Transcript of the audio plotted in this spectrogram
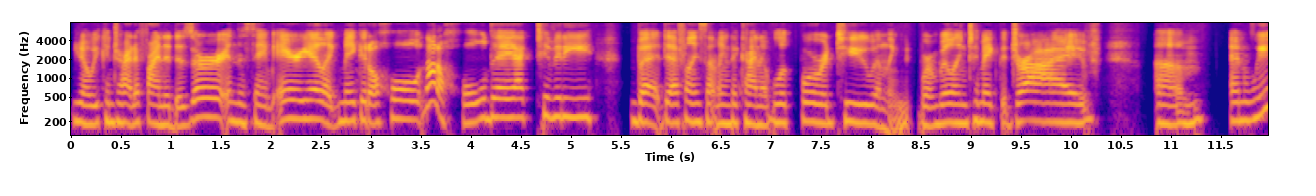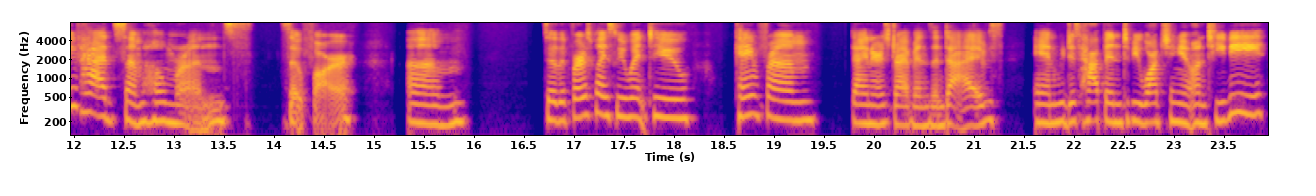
you know, we can try to find a dessert in the same area, like make it a whole, not a whole day activity, but definitely something to kind of look forward to. And like, we're willing to make the drive. Um, and we've had some home runs so far. Um, so the first place we went to came from diners, drive-ins, and dives. And we just happened to be watching it on TV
